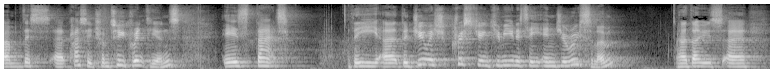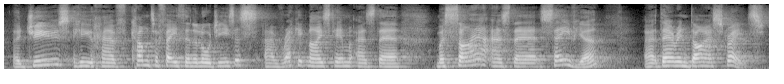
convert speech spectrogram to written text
um, this uh, passage from 2 Corinthians is that the, uh, the Jewish Christian community in Jerusalem, uh, those uh, uh, Jews who have come to faith in the Lord Jesus, have recognized Him as their Messiah, as their Savior, they're in dire straits.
